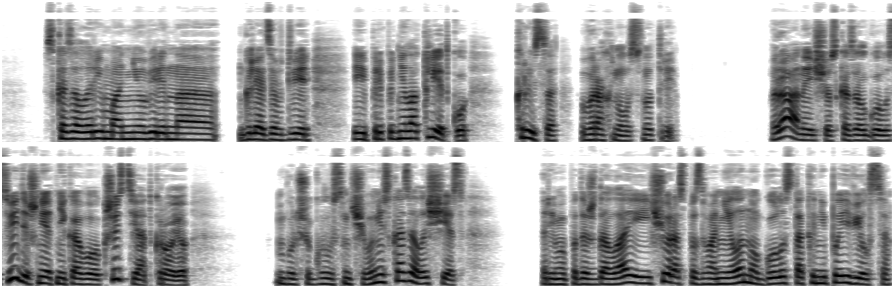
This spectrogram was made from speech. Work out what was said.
— сказала Рима, неуверенно глядя в дверь, и приподняла клетку. Крыса ворохнулась внутри. «Рано еще», — сказал голос. «Видишь, нет никого. К шести открою». Больше голос ничего не сказал, исчез. Рима подождала и еще раз позвонила, но голос так и не появился.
